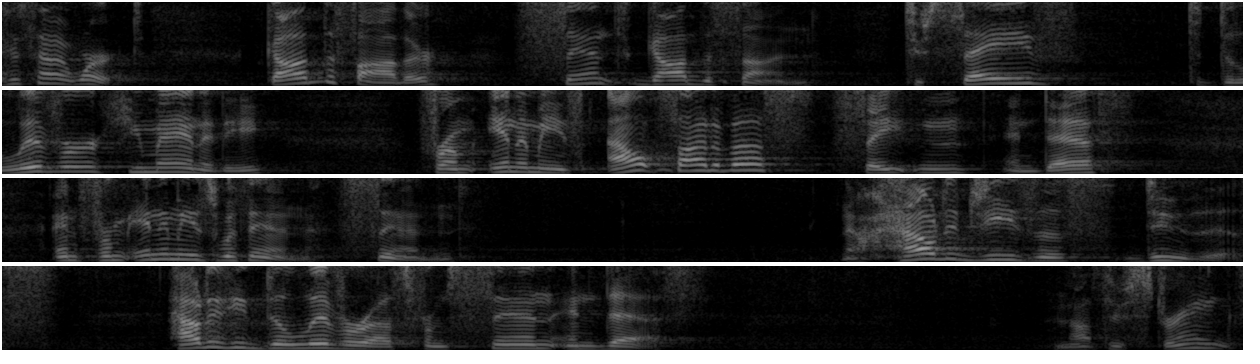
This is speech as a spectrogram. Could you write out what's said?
here's how it worked God the Father sent God the Son to save, to deliver humanity from enemies outside of us, Satan and death, and from enemies within, sin. Now, how did Jesus do this? How did he deliver us from sin and death? Not through strength,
